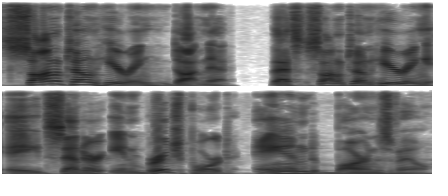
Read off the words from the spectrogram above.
sonotonehearing.net. That's Sonotone Hearing Aid Center in Bridgeport and Barnesville.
